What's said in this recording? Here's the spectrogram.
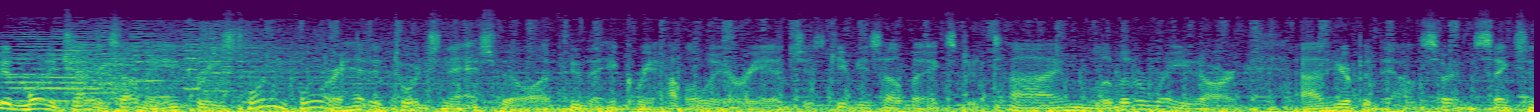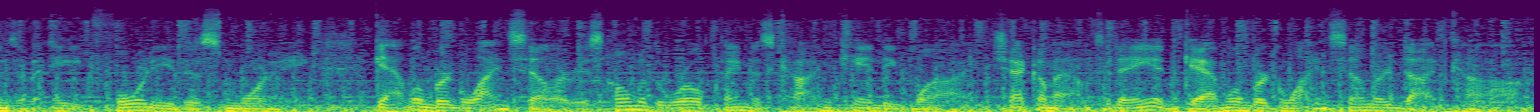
Good morning. Traffic's on the increase. 24 headed towards Nashville up through the Hickory Hollow area. Just give yourself extra time. A little bit of radar out here, but down certain sections of 840 this morning. Gatlinburg Wine Cellar is home of the world famous cotton candy wine. Check them out today at GatlinburgWineCellar.com.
